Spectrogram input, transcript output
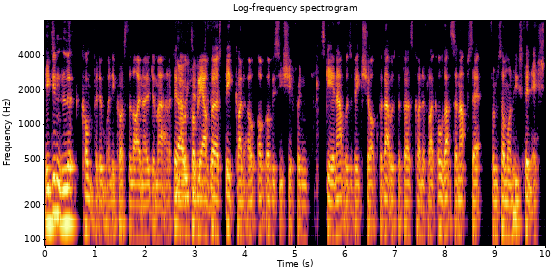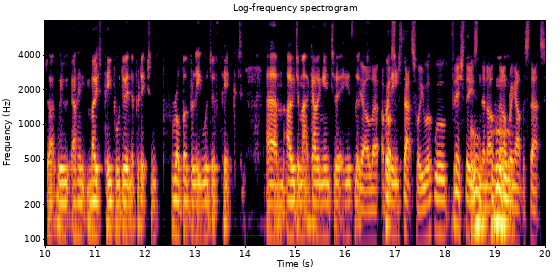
He didn't look confident when he crossed the line, Odermatt, and I think No, that was probably our first big kind of obviously Shiffrin skiing out was a big shock, but that was the first kind of like, oh, that's an upset from someone who's finished. Like we, I think most people doing the predictions probably would have picked um, Odermatt going into it. He's looked yeah, I'll, uh, I've pretty- got some stats for you. We'll, we'll finish these and then I'll, then I'll bring out the stats.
